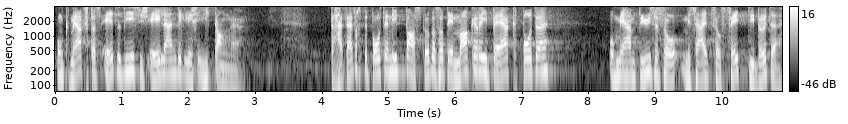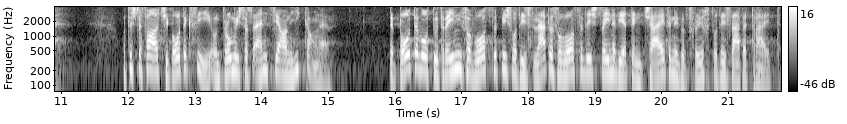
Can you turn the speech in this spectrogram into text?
Und gemerkt, dass Edelweiss ist elendiglich eingegangen. Da hat einfach der Boden nicht gepasst, oder? So der magere Bergboden. Und wir haben bei uns so, wir sagen so fette Böden. Und das war der falsche Boden. Und darum ist das Enzian eingegangen. Der Boden, wo du drin verwurzelt bist, wo dein Leben verwurzelt ist drin, wird entscheiden über die Früchte, die dein Leben trägt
